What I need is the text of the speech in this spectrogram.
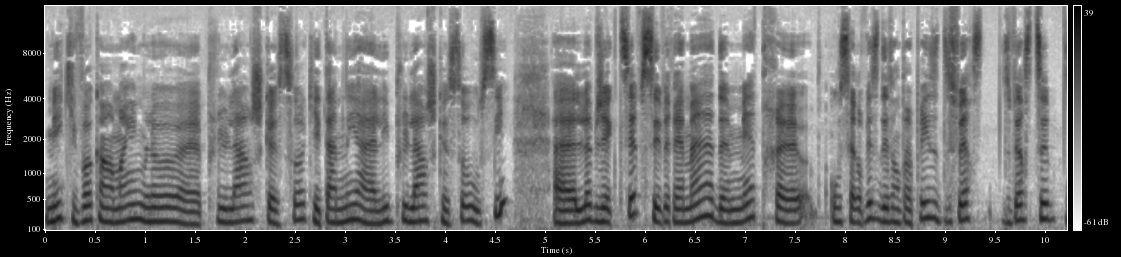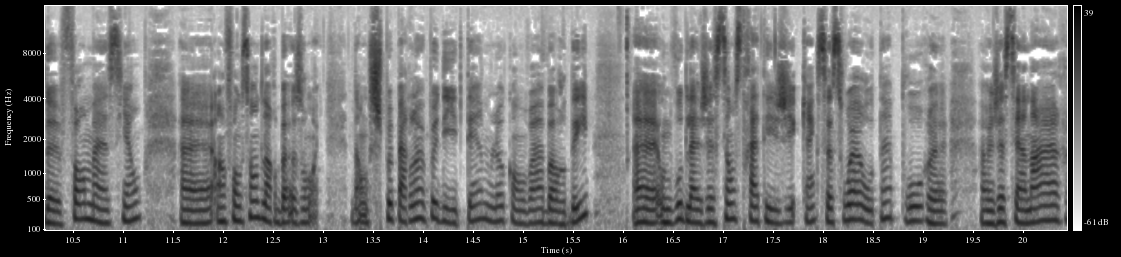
mais qui va quand même là plus large que ça, qui est amené à aller plus large que ça aussi. L'objectif, c'est vraiment de mettre au service des entreprises divers, types de formations en fonction de leurs besoins. Donc, je peux parler un peu des thèmes qu'on va aborder au niveau de la gestion stratégique, hein, que ce soit autant pour un gestionnaire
